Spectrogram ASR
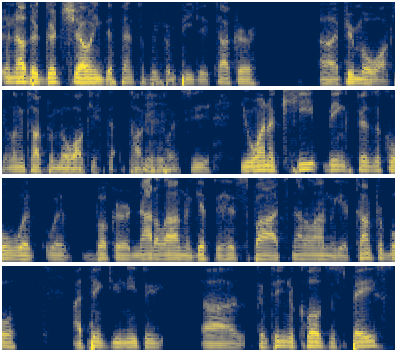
another good showing defensively from PJ Tucker. Uh, if you're Milwaukee, let me talk from Milwaukee's talking mm-hmm. points. You, you want to keep being physical with with Booker, not allow him to get to his spots, not allow him to get comfortable. I think you need to uh, continue to close the space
